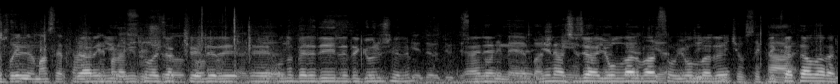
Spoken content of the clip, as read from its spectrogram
işte, yarın yıkılacak şeyleri, e, onu belediyeyle de görüşelim. Yani e, yeni açacağı yollar varsa o yolları dikkate alarak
